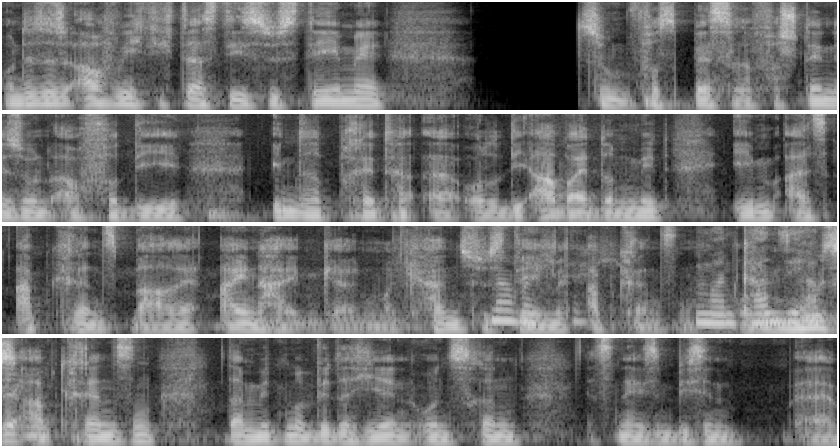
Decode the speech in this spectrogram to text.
Und es ist auch wichtig, dass die Systeme zum fürs bessere Verständnis und auch für die Interpreta äh, oder die Arbeit damit eben als abgrenzbare Einheiten gelten. Man kann Systeme Richtig. abgrenzen. Man kann oder sie muss sie abgrenzen, damit man wieder hier in unseren, jetzt nenne ich es ein bisschen äh,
